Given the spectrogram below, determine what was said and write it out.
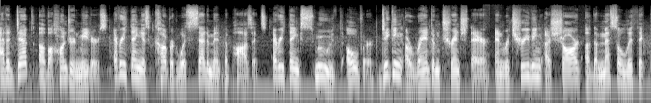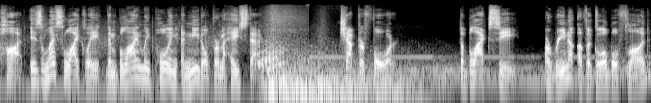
At a depth of 100 meters, everything is covered with sediment deposits, everything smoothed over. Digging a random trench there and retrieving a shard of the Mesolithic pot is less likely than blindly pulling a needle from a haystack. Chapter 4 The Black Sea Arena of the Global Flood?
